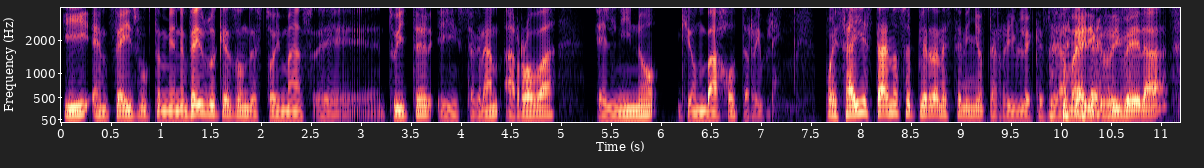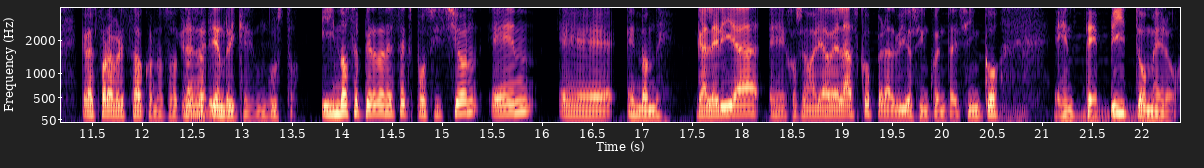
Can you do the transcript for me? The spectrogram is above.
y en Facebook también. En Facebook es donde estoy más, eh, Twitter e Instagram, arroba elnino-terrible. Pues ahí está, no se pierdan este niño terrible que se llama Eric Rivera. Gracias por haber estado con nosotros. Gracias a ti. Enrique. Un gusto. Y no se pierdan esta exposición en... eh, ¿En dónde? Galería eh, José María Velasco, Peralvillo 55, en Tepito, Mero.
